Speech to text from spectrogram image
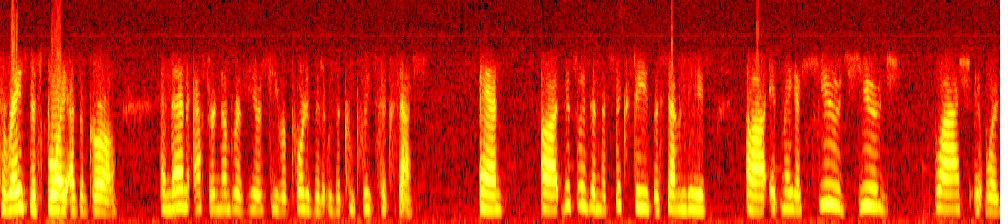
to raise this boy as a girl, and then after a number of years, he reported that it was a complete success. And uh, this was in the 60s, the 70s. Uh, it made a huge, huge splash. It was,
